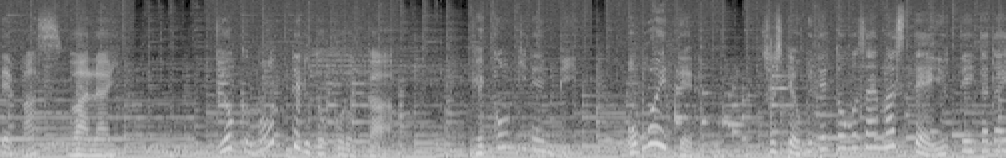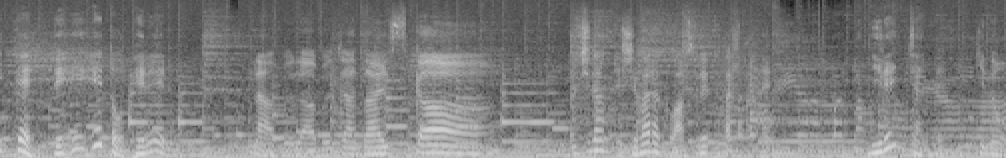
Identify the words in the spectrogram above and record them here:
てます。笑い。よく持ってるどころか結婚記念日覚えてる。そしておめでとうございますって言っていただいてでへへと照れる。ラブラブじゃないっすか。うちなんてしばらく忘れてたからね。2連チャンで昨日も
